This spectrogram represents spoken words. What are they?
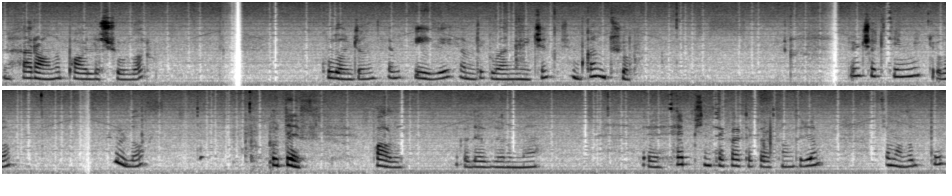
Yani her anı paylaşıyorlar. Kullanıcının hem iyiliği hem de güvenliği için şimdi kanıtıyorum. Dün çektiğim videoda şurada ödev pardon ödev diyorum ya. E, hepsini tekrar tekrar tanıtacağım. O zaman da bu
